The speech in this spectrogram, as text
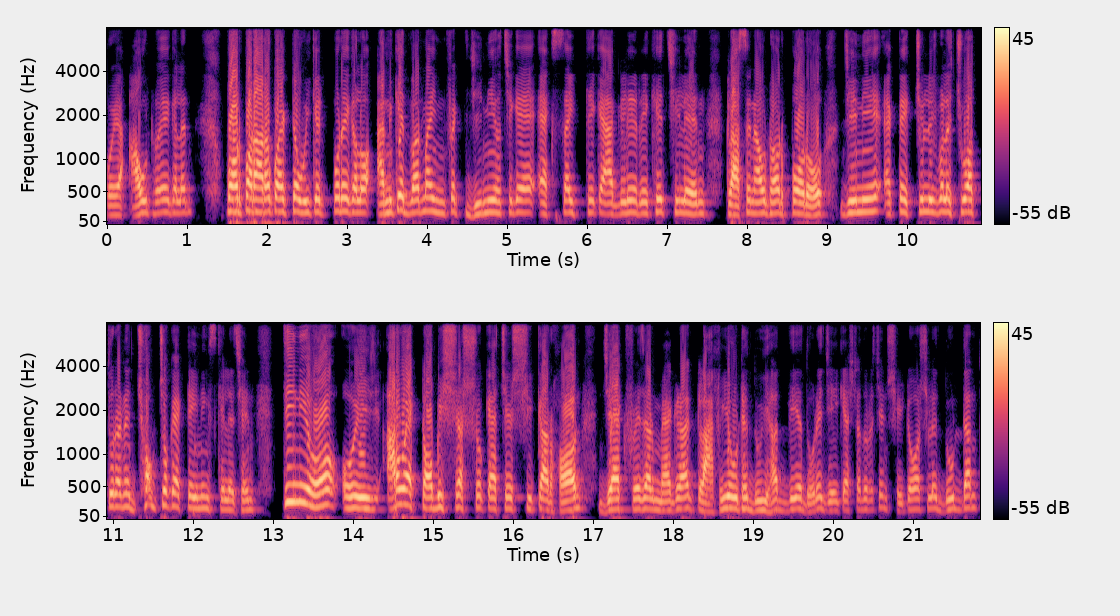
হয়ে আউট হয়ে গেলেন। পরপর আরও কয়েকটা উইকেট পড়ে গেল। অনিকেত ভার্মা ইনফ্যাক্ট যিনি হচ্ছে গিয়ে এক সাইড থেকে আগলে রেখেছিলেন ক্লাসেন আউট হওয়ার পরও, যিনি একটা একচল্লিশ বলে চুয়াত্তর রানের ঝকঝকে একটা ইনিংস খেলেছেন তিনিও ওই আরও একটা অবিশ্বাস্য ক্যাচের শিকার হন। জ্যাক ফ্রেজার ম্যাগরা লাফিয়ে উঠে দুই হাত দিয়ে ধরে যেই ক্যাচটা ধরেছেন সেটাও আসলে দুর্দান্ত।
